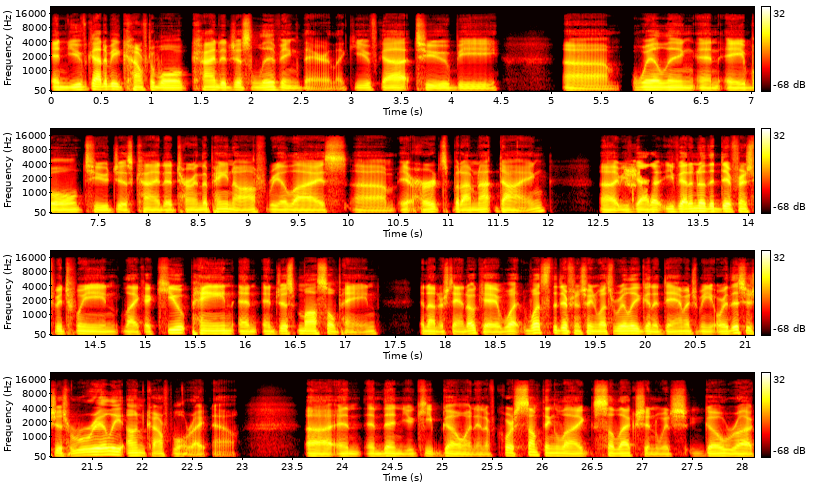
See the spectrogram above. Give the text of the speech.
and you've got to be comfortable kind of just living there like you've got to be um, willing and able to just kind of turn the pain off realize um, it hurts but i'm not dying uh, you've got to you've got to know the difference between like acute pain and and just muscle pain and understand okay what what's the difference between what's really going to damage me or this is just really uncomfortable right now uh, and and then you keep going. And of course, something like selection, which GoRuck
